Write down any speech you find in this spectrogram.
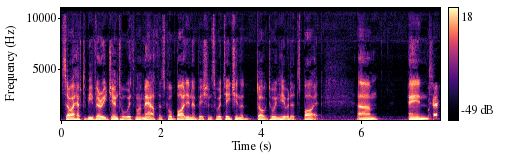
So I have to be very gentle with my mouth. It's called bite inhibition. So we're teaching the dog to inhibit its bite. Um, and Okay.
